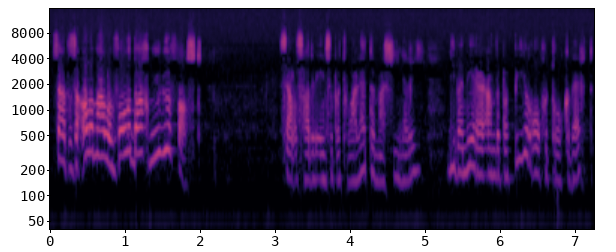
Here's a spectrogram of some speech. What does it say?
zaten ze allemaal een volle dag muurvast. Zelfs hadden we eens op het toilet een machinerie... die wanneer er aan de papierrol getrokken werd...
